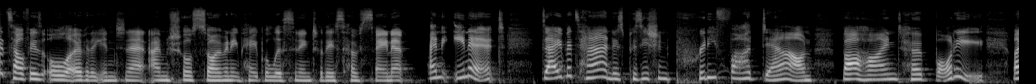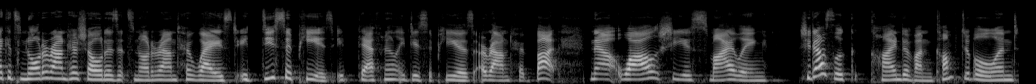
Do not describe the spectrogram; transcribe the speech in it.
itself is all over the internet. I'm sure so many people listening to this have seen it. And in it, David's hand is positioned pretty far down behind her body. Like it's not around her shoulders, it's not around her waist. It disappears. It definitely disappears around her butt. Now, while she is smiling, she does look kind of uncomfortable. And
